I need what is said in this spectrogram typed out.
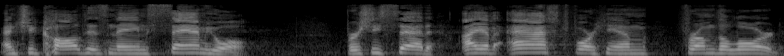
And she called his name Samuel. For she said, I have asked for him from the Lord.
